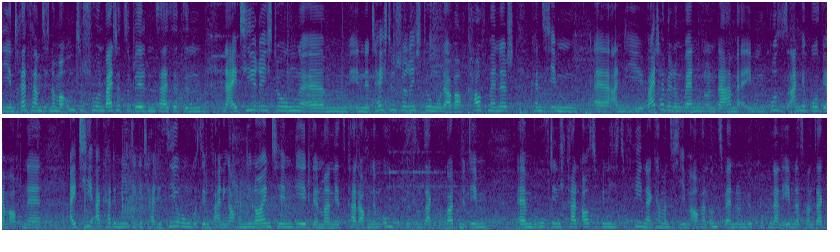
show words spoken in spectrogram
die Interesse haben, sich nochmal umzuschulen, weiterzubilden, das heißt jetzt in eine IT-Richtung, ähm, in eine technische Richtung oder aber auch kaufmännisch, können sich eben äh, an die Weiterbildung wenden und da haben wir eben ein großes Angebot. Wir haben auch eine IT-Akademie Digitalisierung, wo es eben vor allen Dingen auch um die neuen Themen geht, wenn man jetzt gerade auch in einem Umbruch ist und sagt, oh Gott, mit dem ähm, Beruf, den ich gerade ausübe, bin ich nicht zufrieden, dann kann man sich eben auch an uns wenden und wir gucken dann eben, dass man sagt,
